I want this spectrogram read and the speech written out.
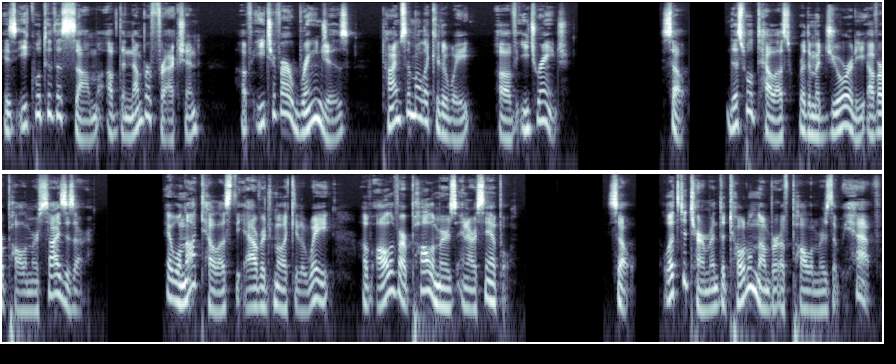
is equal to the sum of the number fraction of each of our ranges times the molecular weight of each range. So, this will tell us where the majority of our polymer sizes are. It will not tell us the average molecular weight of all of our polymers in our sample. So, let's determine the total number of polymers that we have.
